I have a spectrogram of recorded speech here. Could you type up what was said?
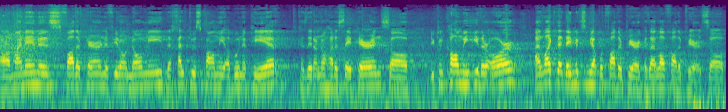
Uh, my name is Father Perrin. If you don't know me, the Khaltus call me Abuna Pierre because they don't know how to say Perrin, so you can call me either or. I like that they mix me up with Father Pierre because I love Father Pierre. So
